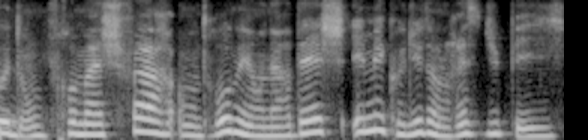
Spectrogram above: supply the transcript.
Picodon, fromage phare en Drôme et en Ardèche, est méconnu dans le reste du pays.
